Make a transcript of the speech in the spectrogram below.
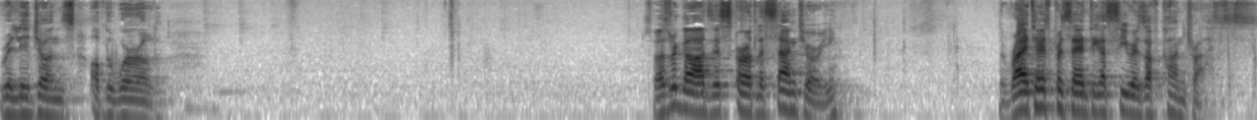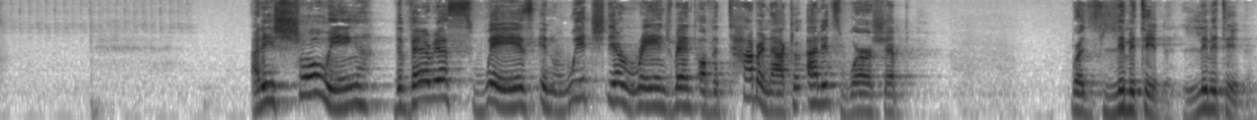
religions of the world. So, as regards this earthly sanctuary, the writer is presenting a series of contrasts. And he's showing the various ways in which the arrangement of the tabernacle and its worship was limited, limited.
